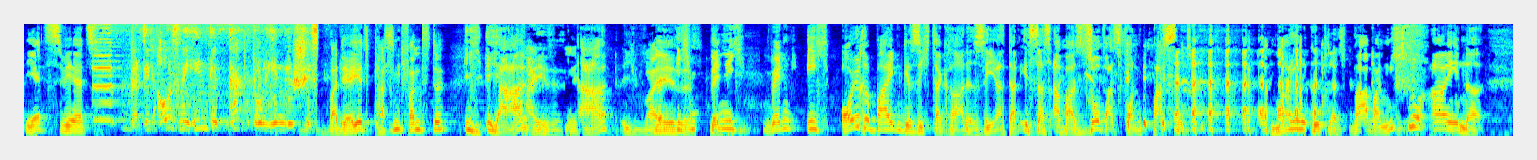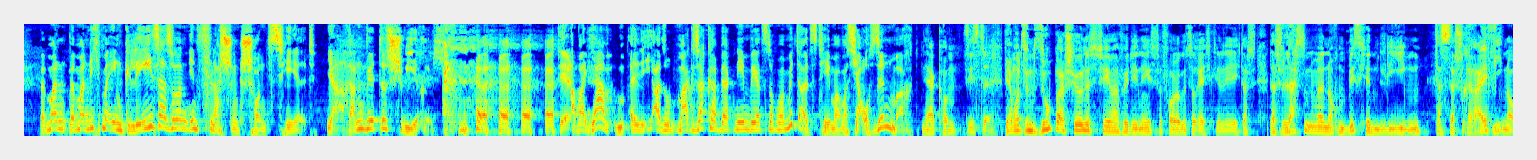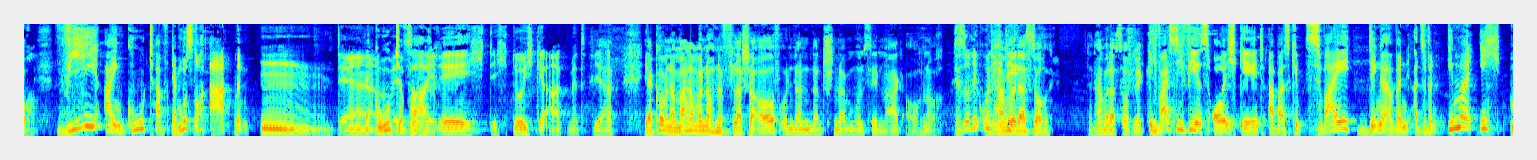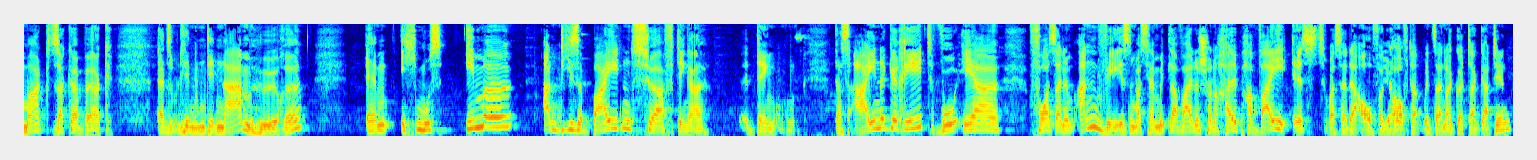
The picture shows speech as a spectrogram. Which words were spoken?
jetzt wird's. Das sieht aus wie hingekackt und hingeschissen. War der jetzt passend, fandst du? Ich, ja. Ich weiß es nicht. Ja. Ich weiß wenn ich, es nicht. Wenn ich, wenn ich eure beiden Gesichter gerade sehe, dann ist das aber sowas von passend. Meine Güte, das war aber nicht nur einer. Wenn man, wenn man nicht mehr in Gläser, sondern in Flaschen schon zählt, ja. dann wird es schwierig. Aber ja, also Mark Zuckerberg nehmen wir jetzt nochmal mit als Thema, was ja auch Sinn macht. Ja, komm. Siehste. Wir haben uns ein super schönes Thema für die nächste Folge zurechtgelegt. Das, das lassen wir noch ein bisschen liegen. Das, das reift wie, noch. Wie ein guter, der muss noch atmen. Mm, der, der gute war richtig durchgeatmet. Ja. Ja, komm, dann machen wir noch eine Flasche auf und dann, dann schnappen wir uns den Mark auch noch. Das ist doch eine gute dann Idee. Haben wir das doch. Dann haben wir das doch weg. Ich weiß nicht, wie es euch geht, aber es gibt zwei Dinger. Wenn, also wenn immer ich Mark Zuckerberg, also den, den Namen höre, ähm, ich muss immer an diese beiden Surfdinger denken. Das eine Gerät, wo er vor seinem Anwesen, was ja mittlerweile schon halb Hawaii ist, was er da aufgekauft ja. hat mit seiner Göttergattin,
